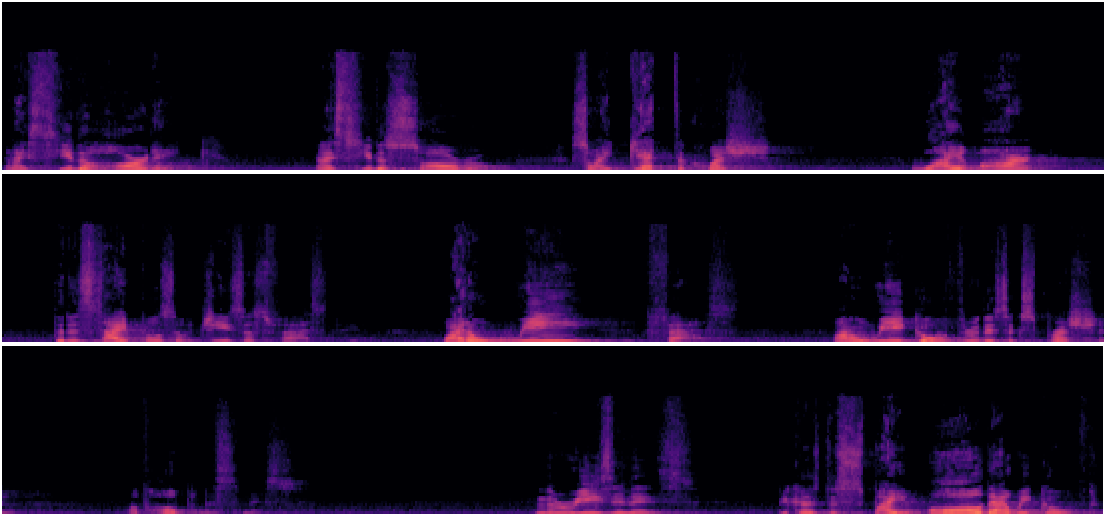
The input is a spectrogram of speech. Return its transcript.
And I see the heartache and I see the sorrow. So I get the question why aren't the disciples of Jesus fasting? Why don't we fast? Why don't we go through this expression of hopelessness? And the reason is because despite all that we go through,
